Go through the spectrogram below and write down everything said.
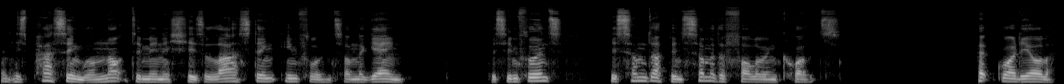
and his passing will not diminish his lasting influence on the game. This influence is summed up in some of the following quotes. Pep Guardiola,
